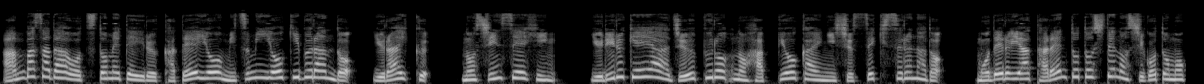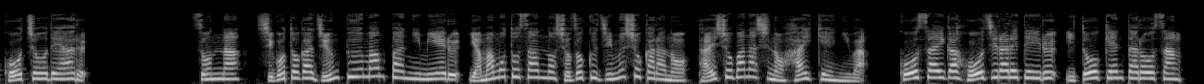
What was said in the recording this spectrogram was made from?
アンバサダーを務めている家庭用三つみ容器ブランド、ユライクの新製品、ユリルケア10プロの発表会に出席するなど、モデルやタレントとしての仕事も好調である。そんな仕事が順風満帆に見える山本さんの所属事務所からの対処話の背景には、交際が報じられている伊藤健太郎さん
